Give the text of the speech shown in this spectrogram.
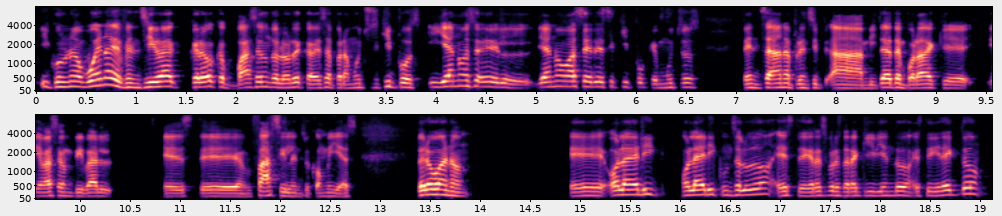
y con una buena defensiva, creo que va a ser un dolor de cabeza para muchos equipos. Y ya no, es el, ya no va a ser ese equipo que muchos pensaban a, a mitad de temporada que iba a ser un rival este, fácil, entre comillas. Pero bueno, eh, hola Eric, hola Eric, un saludo. Este, gracias por estar aquí viendo este directo.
